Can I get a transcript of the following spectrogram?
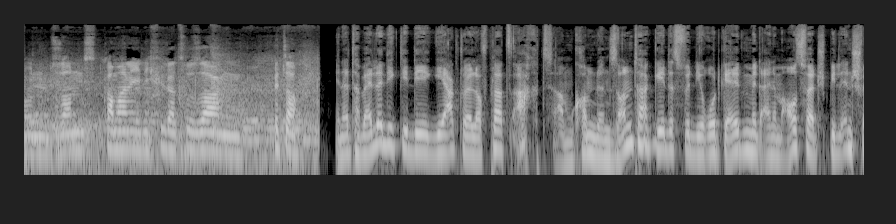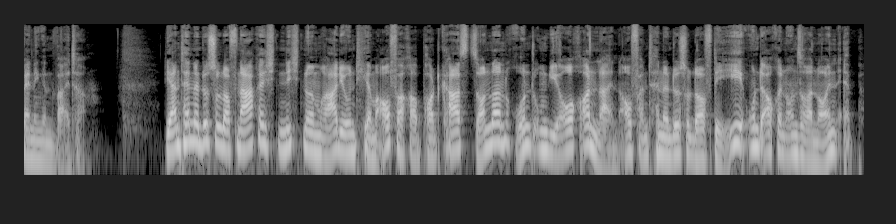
Und sonst kann man eigentlich nicht viel dazu sagen. Bitter. In der Tabelle liegt die DEG aktuell auf Platz 8. Am kommenden Sonntag geht es für die Rot-Gelben mit einem Auswärtsspiel in Schwenningen weiter. Die Antenne Düsseldorf Nachrichten nicht nur im Radio und hier im Aufwacher Podcast, sondern rund um die Uhr auch online auf antennedüsseldorf.de und auch in unserer neuen App.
